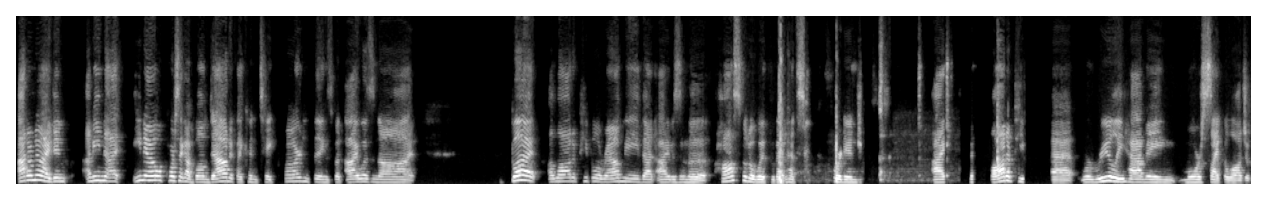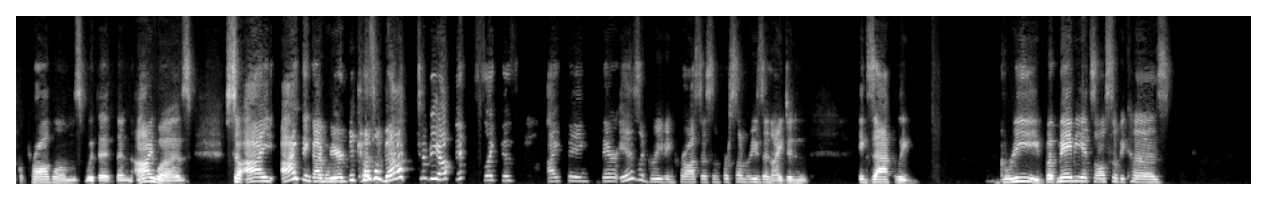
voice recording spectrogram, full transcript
I don't know, I didn't I mean I you know, of course I got bummed out if I couldn't take part in things, but I was not but a lot of people around me that I was in the hospital with that had support injuries, I met a lot of people that were really having more psychological problems with it than I was. So I I think I'm weird because of that, to be honest. Like, because I think there is a grieving process, and for some reason I didn't exactly grieve. But maybe it's also because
